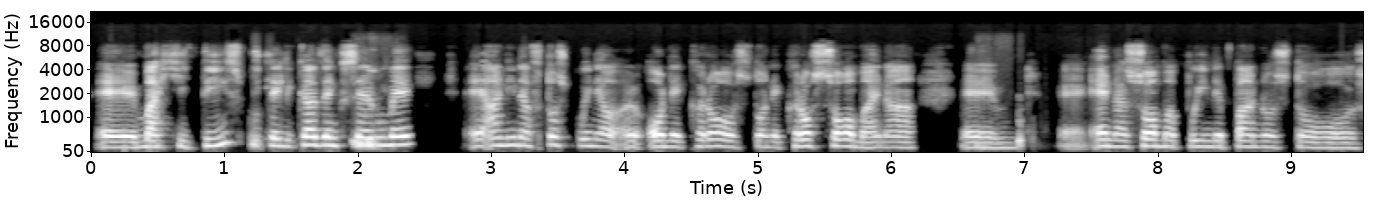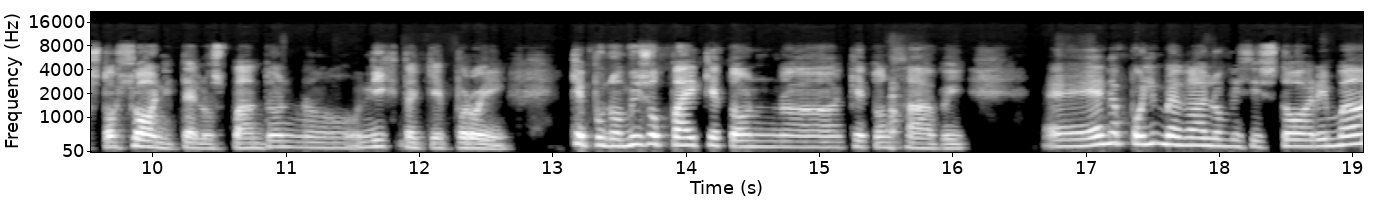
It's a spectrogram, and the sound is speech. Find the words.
ε, μαχητής που τελικά δεν ξέρουμε ε, αν είναι αυτός που είναι ο, νεκρός, το νεκρό σώμα, ένα, ε, ε, ένα σώμα που είναι πάνω στο, στο χιόνι τέλος πάντων, νύχτα και πρωί και που νομίζω πάει και τον, και τον θάβει. Ένα πολύ μεγάλο μυθιστόρημα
